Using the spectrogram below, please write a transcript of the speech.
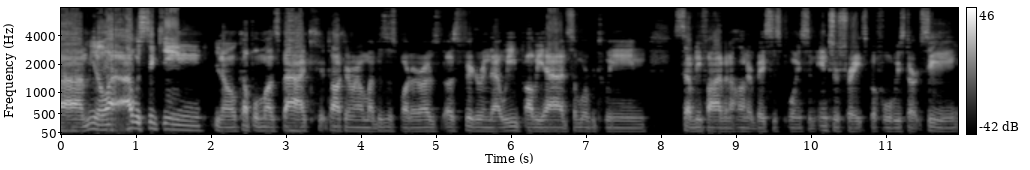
um, you know, I, I, was thinking, you know, a couple months back, talking around my business partner, I was, I was figuring that we probably had somewhere between 75 and 100 basis points in interest rates before we start seeing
